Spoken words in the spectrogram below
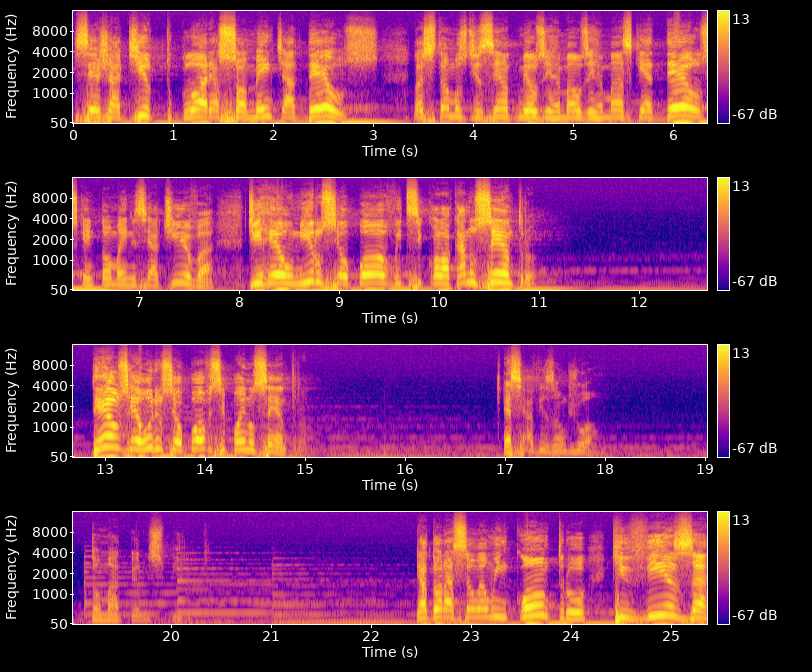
seja dito glória somente a Deus. Nós estamos dizendo, meus irmãos e irmãs, que é Deus quem toma a iniciativa de reunir o seu povo e de se colocar no centro. Deus reúne o seu povo e se põe no centro. Essa é a visão de João, tomado pelo Espírito. E adoração é um encontro que visa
